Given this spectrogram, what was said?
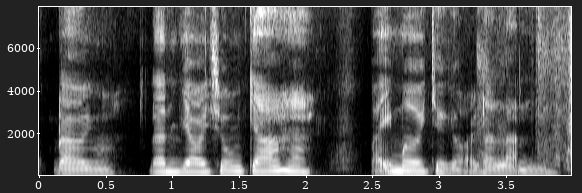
Cuộc đời mà. Lên voi xuống chó ha. 70 chưa gọi là lành mà.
